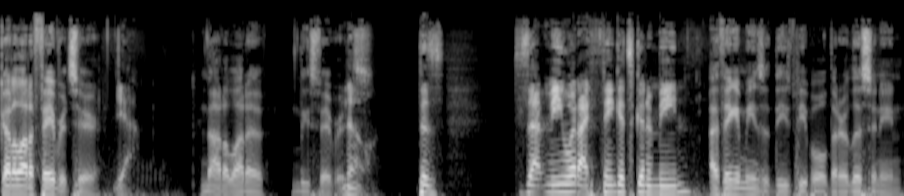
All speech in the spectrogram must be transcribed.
Got a lot of favorites here. Yeah. Not a lot of least favorites. No. Does does that mean what I think it's going to mean? I think it means that these people that are listening,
